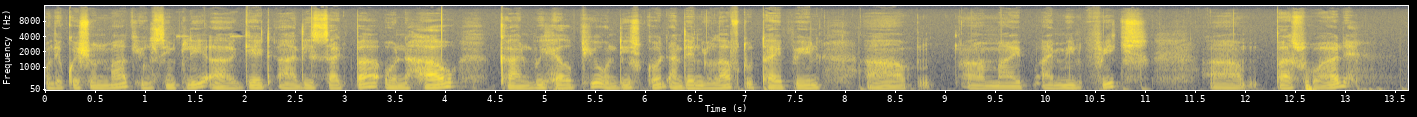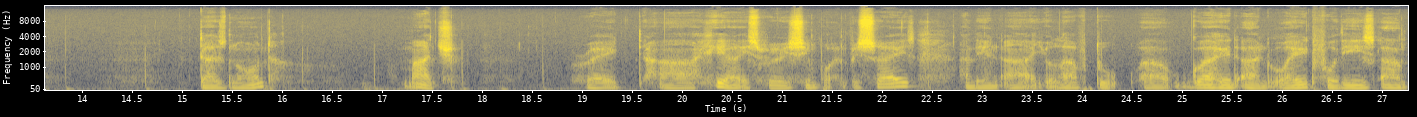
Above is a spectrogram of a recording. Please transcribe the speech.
on the question mark you'll simply uh, get uh, this search bar on how can we help you on discord and then you'll have to type in my i mean fix um, password does not match right uh, here is very simple and precise and then uh, you'll have to uh, go ahead and wait for these um,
